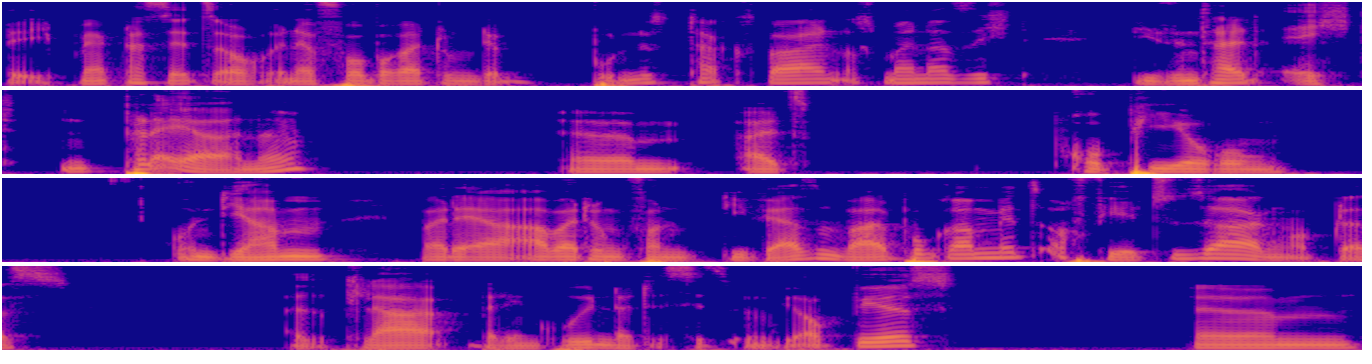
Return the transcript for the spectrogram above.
ich merke das jetzt auch in der Vorbereitung der Bundestagswahlen aus meiner Sicht. Die sind halt echt ein Player, ne? Ähm, als Gruppierung. Und die haben bei der Erarbeitung von diversen Wahlprogrammen jetzt auch viel zu sagen. Ob das, also klar, bei den Grünen, das ist jetzt irgendwie obvious. Ähm,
